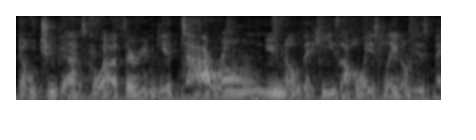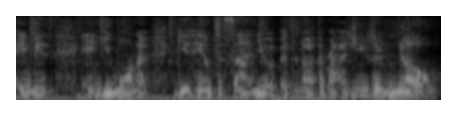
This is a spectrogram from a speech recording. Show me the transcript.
Don't you guys go out there and get Tyrone, you know that he's always late on his payments and you want to get him to sign you up as an authorized user. No,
